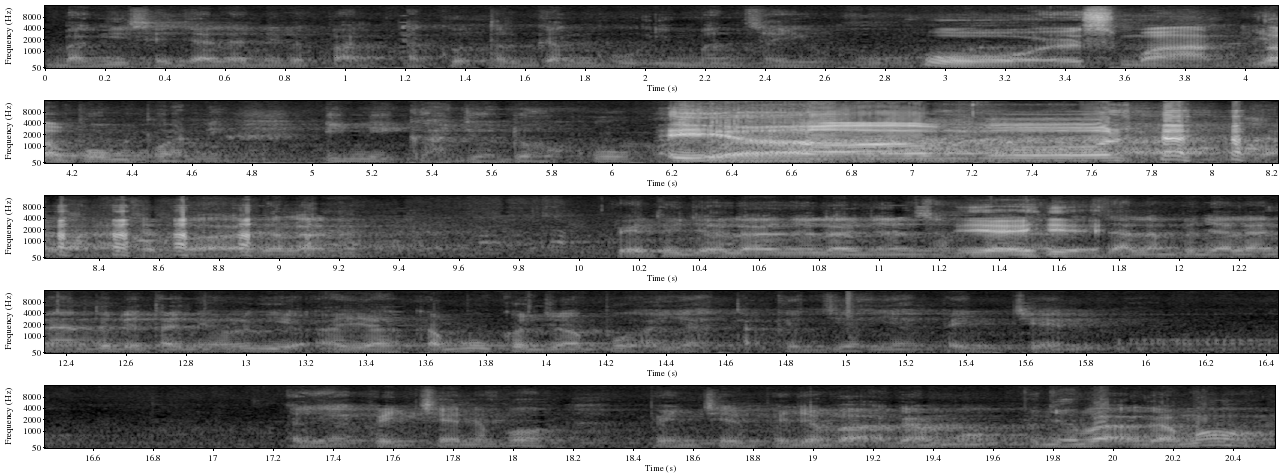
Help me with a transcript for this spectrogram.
bagi saya jalan di depan Takut terganggu iman saya oh. Oh, Yang mantap. perempuan ni Inikah jodohku Iya ampun. Jalan macam tu lah jalan Lepas tu jalan-jalan jalan sampai Ya, ya. dalam perjalanan tu dia tanya lagi, ayah kamu kerja apa? Ayah tak kerja, ayah pencen. Oh. Ayah pencen apa? Pencen pejabat agama. Pejabat agama?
